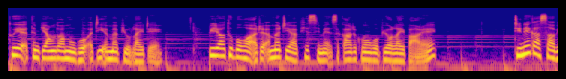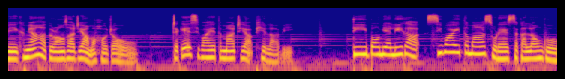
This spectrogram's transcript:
သူ့ရဲ့အသင်ပြောင်းသွားမှုကိုအတိအမတ်ပြုလိုက်တယ် ပြီးတော့သူ့ဘဝအတွက်အမတ်တရားဖြစ်စီမဲ့စကားတစ်ခုကိုပြောလိုက်ပါတယ်ဒီနေ့ကစပြီးခမ ्या ဟာသူတော်စားတရားမဟုတ်တော့ဘူးတကယ်စီပွားရေးသမားတရားဖြစ်လာပြီဒီပုံပြန်လေးကစီးပွားရေးသမားဆိုတဲ့စကားလုံးကို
